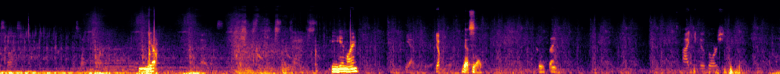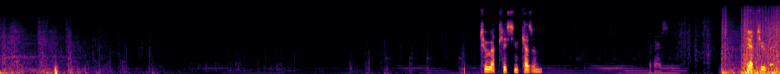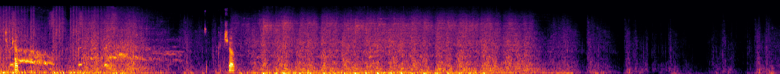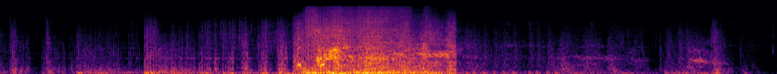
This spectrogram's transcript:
voice comms? That's fine. Yep. Can you hear mine? Yeah. Yep. Yes. Yeah. Cool, thing. I can go gorge. Two at least in chasm. Yeah, two. Two chasm. Good job.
